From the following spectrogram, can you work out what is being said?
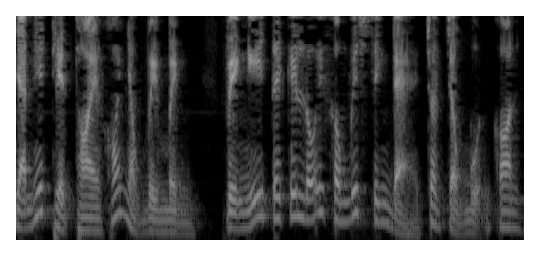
nhận hết thiệt thòi khó nhọc vì mình, vì nghĩ tới cái lỗi không biết sinh đẻ cho chồng muộn con.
